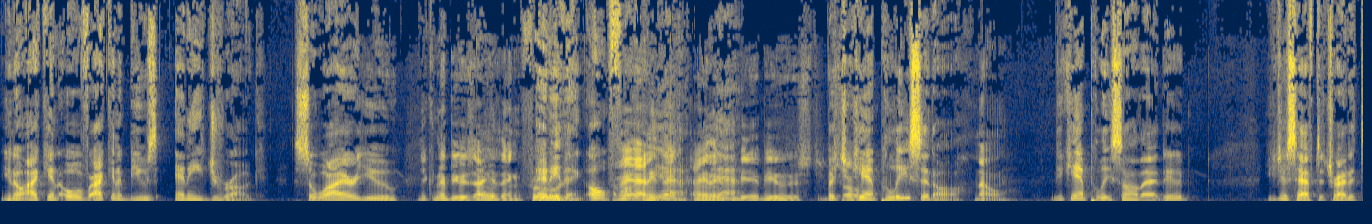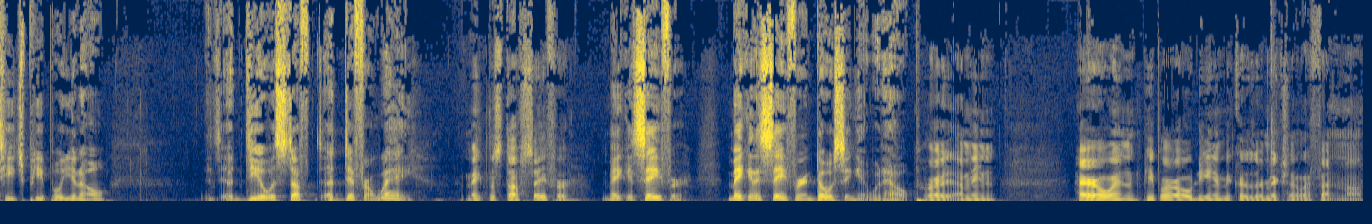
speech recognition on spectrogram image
You know i can over i can abuse any drug so why are you You can abuse anything. Food, Anything. Oh, I mean anything. yeah, anything yeah. can be abused. but so- you can't police it all No. You can't police all that, dude. You just have to try to teach people, you know, uh, deal with stuff a different way. Make the stuff safer. Make it safer. Making it safer and dosing it would help. Right. I mean, heroin. People are ODing because they're mixing it with fentanyl,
